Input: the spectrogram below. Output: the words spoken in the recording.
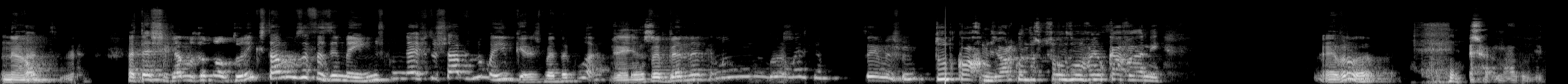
Não. Portanto, Até chegámos a uma altura em que estávamos a fazer meinhos com um gajo dos Chaves no meio, que era espetacular. vês, Foi pena que não dura mais tempo. Sim, mas foi. tudo corre melhor quando as pessoas ouvem o Cavani. É verdade. Não há dúvida.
